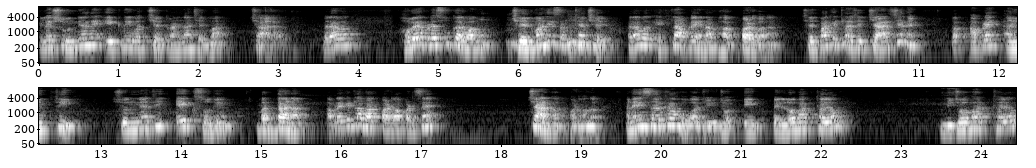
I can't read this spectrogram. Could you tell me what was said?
એટલે શૂન્ય અને એકની વચ્ચે ત્રણના છેદમાં ચાર આવે. બરાબર? હવે આપણે શું કરવાનું? છેદમાં જે સંખ્યા છે, બરાબર? એટલા આપણે એના ભાગ પાડવાના. છેદમાં કેટલા છે? ચાર છે ને? તો આપણે અહીંથી શૂન્યથી એક સુધી બધાના આપણે કેટલા ભાગ પાડવા પડશે? ચાર ભાગ પાડવાના. અને એ સરખા હોવા જોઈએ. જો એક પહેલો ભાગ થયો, બીજો ભાગ થયો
